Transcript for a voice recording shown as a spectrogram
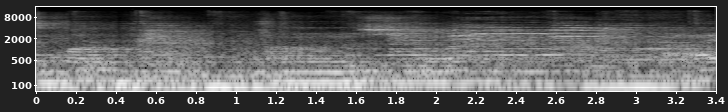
spot on the shore. I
